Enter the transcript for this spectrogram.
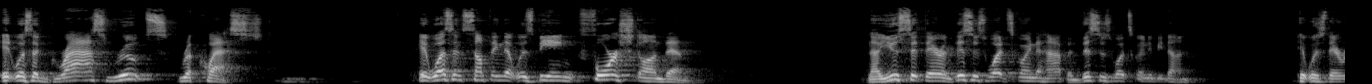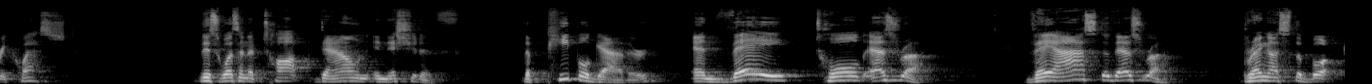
It was a grassroots request. It wasn't something that was being forced on them. Now you sit there and this is what's going to happen. This is what's going to be done. It was their request. This wasn't a top down initiative. The people gathered and they told Ezra. They asked of Ezra, bring us the book.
